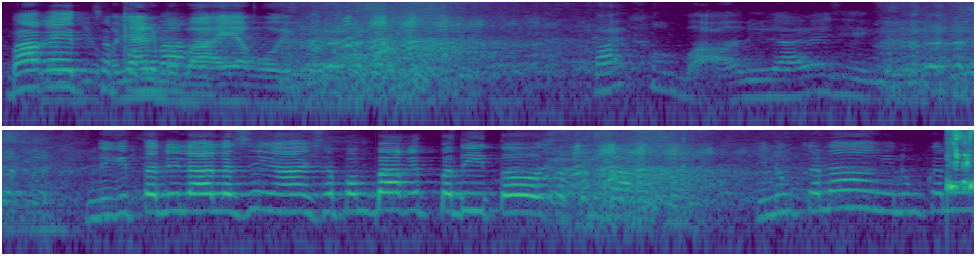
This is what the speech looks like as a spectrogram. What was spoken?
Bakit? Medyo, Sa kunyari, babae ako. Eh. Bakit mo ba ako nilalasing? Hindi kita nilalasing ha. Isa pang bakit pa dito. Isa pang bakit pa. Inom ka lang, inom ka lang.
